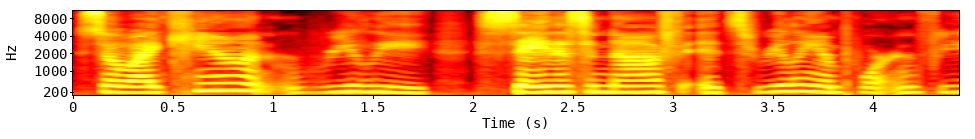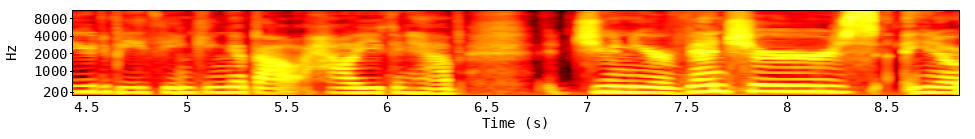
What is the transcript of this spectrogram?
So I can't really say this enough. It's really important for you to be thinking about how you can have joint ventures. You know,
